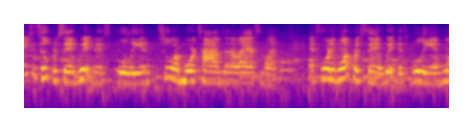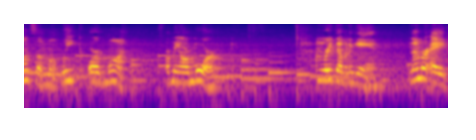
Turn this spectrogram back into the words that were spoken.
62% witnessed bullying two or more times in the last month. And 41% witnessed bullying once a month, week or month. Or or more. I'm gonna read that one again. Number eight.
